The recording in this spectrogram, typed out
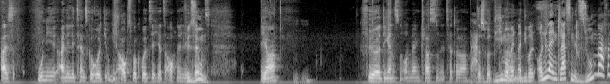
als Uni eine Lizenz geholt, die Uni Augsburg holt sich jetzt auch eine Für Lizenz. Ja. Für die ganzen Online-Klassen etc. Das wird, Wie, Moment ähm, mal, die wollen Online-Klassen mit Zoom machen?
